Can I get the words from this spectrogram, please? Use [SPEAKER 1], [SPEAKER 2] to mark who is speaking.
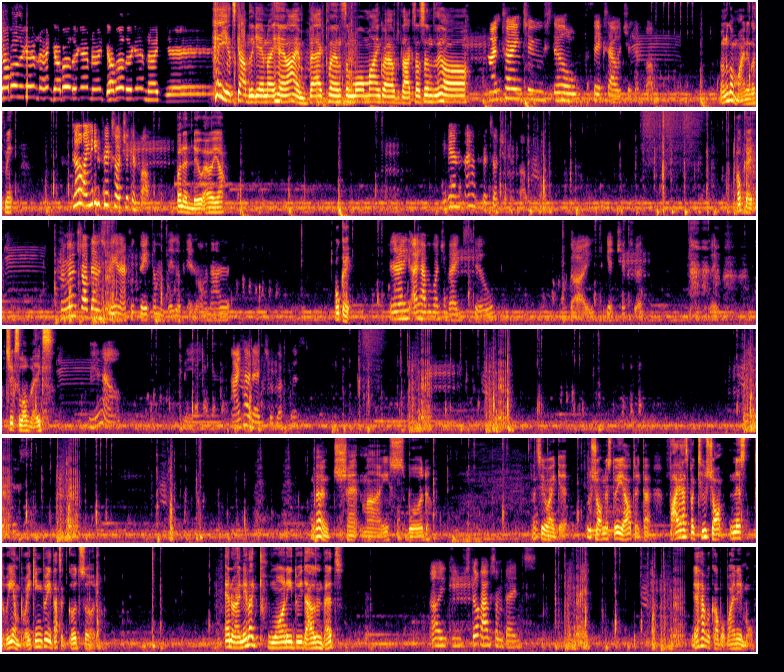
[SPEAKER 1] Gabba the Game Knight, Gabba the Game Knight, gobble the game night, yeah.
[SPEAKER 2] Hey, it's Gabba the Game Knight here, and I am back playing some more Minecraft with Alexx.daSimm3r.
[SPEAKER 3] I'm trying to still fix our chicken pub.
[SPEAKER 2] Wanna go mining with me?
[SPEAKER 3] No, I need to fix our chicken farm.
[SPEAKER 2] But a new area?
[SPEAKER 3] Again, I have to fix our chicken pub.
[SPEAKER 2] Okay.
[SPEAKER 3] I'm gonna chop down this tree and actually create them a bigger pin while I'm at it.
[SPEAKER 2] Okay.
[SPEAKER 3] And then I, I have a bunch of eggs too. Guy to get chicks with. Wait.
[SPEAKER 2] Chicks love eggs.
[SPEAKER 3] Yeah. I had eggs for breakfast. I need this.
[SPEAKER 2] I'm gonna enchant my sword. Let's see what I get. Ooh, sharpness 3, I'll take that. Fire aspect 2, sharpness 3, and breaking 3, that's a good sword. Anyway, I need like 23,000 beds.
[SPEAKER 3] Uh, you still have some beds. I.
[SPEAKER 2] Yeah, I have a couple, but I need more.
